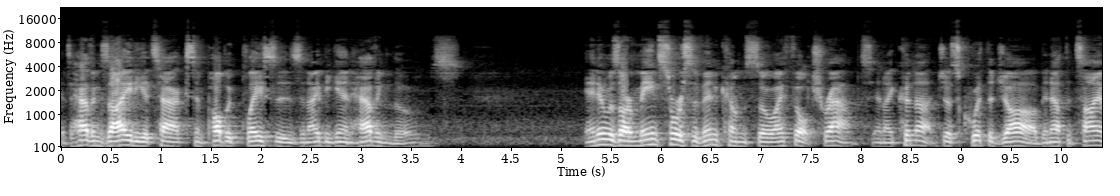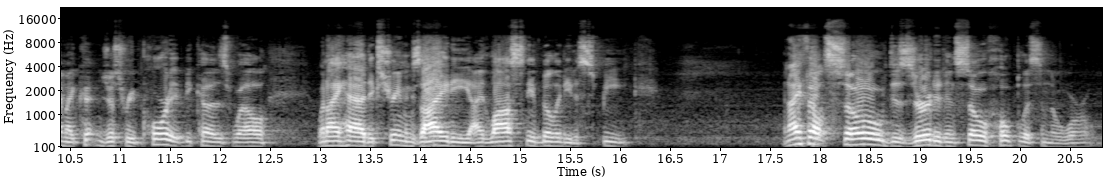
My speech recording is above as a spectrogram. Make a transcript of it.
and to have anxiety attacks in public places, and I began having those. And it was our main source of income, so I felt trapped and I could not just quit the job. And at the time, I couldn't just report it because, well, when I had extreme anxiety, I lost the ability to speak. And I felt so deserted and so hopeless in the world.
